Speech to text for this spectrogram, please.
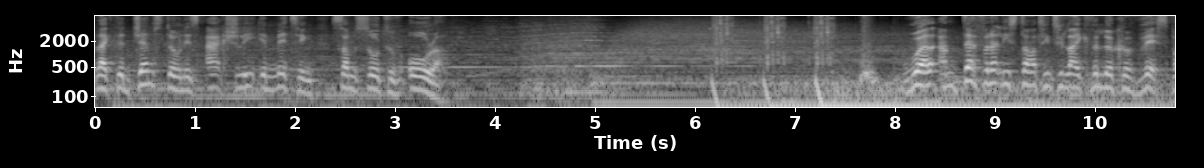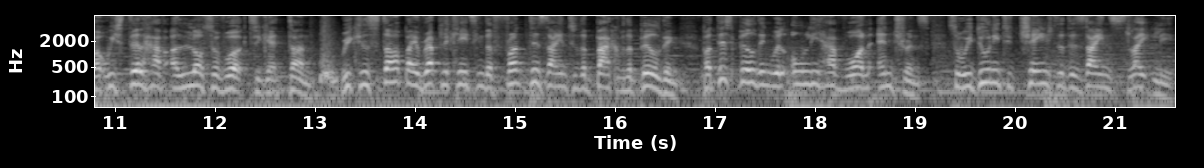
like the gemstone is actually emitting some sort of aura. Well, I'm definitely starting to like the look of this, but we still have a lot of work to get done. We can start by replicating the front design to the back of the building, but this building will only have one entrance, so we do need to change the design slightly.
